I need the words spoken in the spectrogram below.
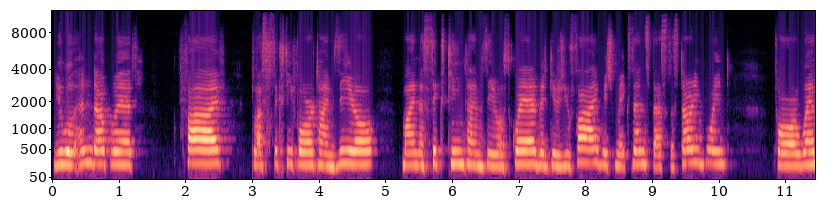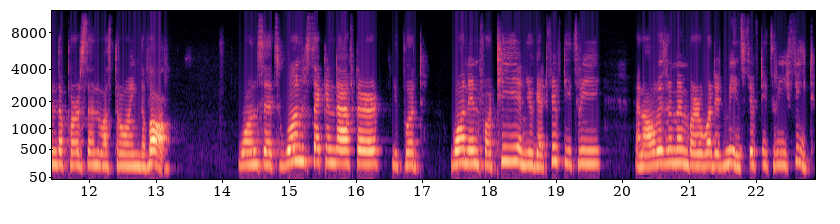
you will end up with 5 plus 64 times 0 minus 16 times 0 squared, which gives you 5, which makes sense. That's the starting point for when the person was throwing the ball. Once it's one second after, you put 1 in for t, and you get 53. And always remember what it means, 53 feet.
